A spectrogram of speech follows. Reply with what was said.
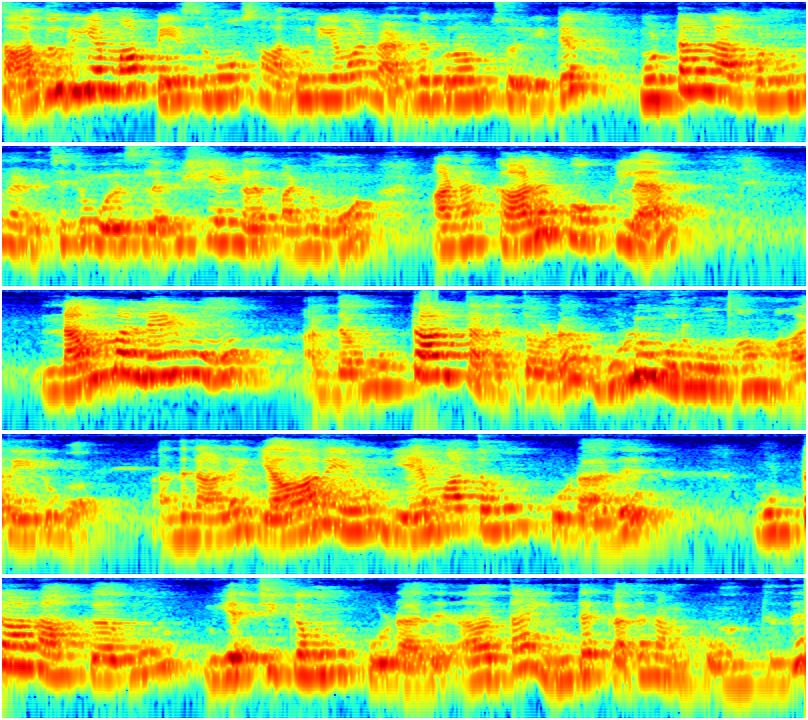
சாதுரியமாக பேசுகிறோம் சாதுரியமாக நடந்துக்கிறோம்னு சொல்லிட்டு முட்டாளாக்கணும்னு நினச்சிட்டு ஒரு சில விஷயங்களை பண்ணுவோம். ஆனால் காலப்போக்கில் நம்மளேவும் அந்த முட்டாள்தனத்தோட முழு உருவமாக மாறிடுவோம். அதனால யாரையும் ஏமாற்றவும் கூடாது. முட்டாளாக்கவும் முயற்சிக்கவும் கூடாது. அதுதான் இந்த கதை நமக்கு உணர்த்துது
